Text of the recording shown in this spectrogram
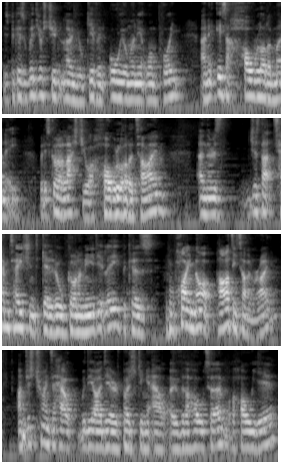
is because with your student loan, you're given all your money at one point and it is a whole lot of money, but it's got to last you a whole lot of time. And there is just that temptation to get it all gone immediately because why not? Party time, right? I'm just trying to help with the idea of budgeting it out over the whole term or the whole year.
